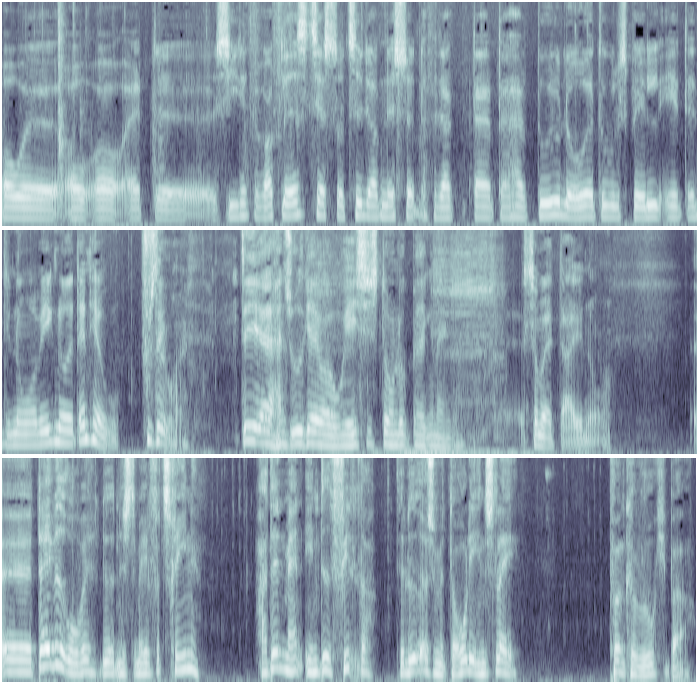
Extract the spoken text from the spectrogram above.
Og, øh, og, og at øh, Signe kan godt glæde sig til at stå tidligt op næste søndag, for der, der, der har du jo lovet, at du vil spille et af de numre, vi ikke nåede den her uge, Fuldstændig korrekt. Det er hans udgave af Oasis, Don't Look Back in Anger. som er et dejligt nummer. Øh, David Ove lyder næste mail fra Trine. Har den mand intet filter? Det lyder som et dårligt indslag på en karaoke-bar.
